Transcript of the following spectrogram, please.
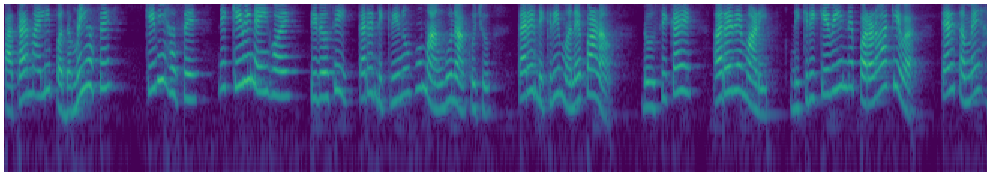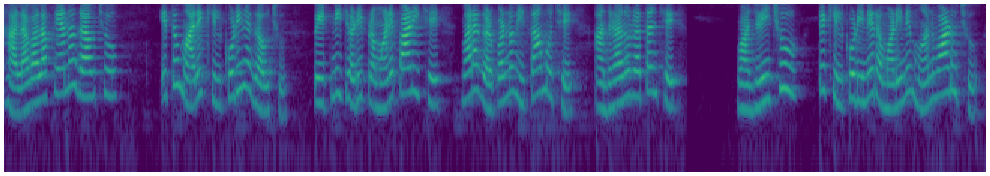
પાતાળ માયલી પદમણી હશે? કેવી હશે? ને કેવી નહીં હોય? તે ડોસી તારી દીકરીનું હું માંગું નાખું છું. તારી દીકરી મને પરણાવ. ડોસી કહે, અરે રે માળી, દીકરી કેવી ને પરણવા કેવા? ત્યારે તમે હાલાવાલા ક્યાંના ગાવ છો? એ તો મારી ખિલકોડીને ગાઉં છું. પેટની જડી પ્રમાણે પાડી છે. મારા ગળપણનો વિસામો છે. આંધળાનું રતન છે. વાંજણી છું. તે ખિલકોડીને રમાડીને મન વાળું છું.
